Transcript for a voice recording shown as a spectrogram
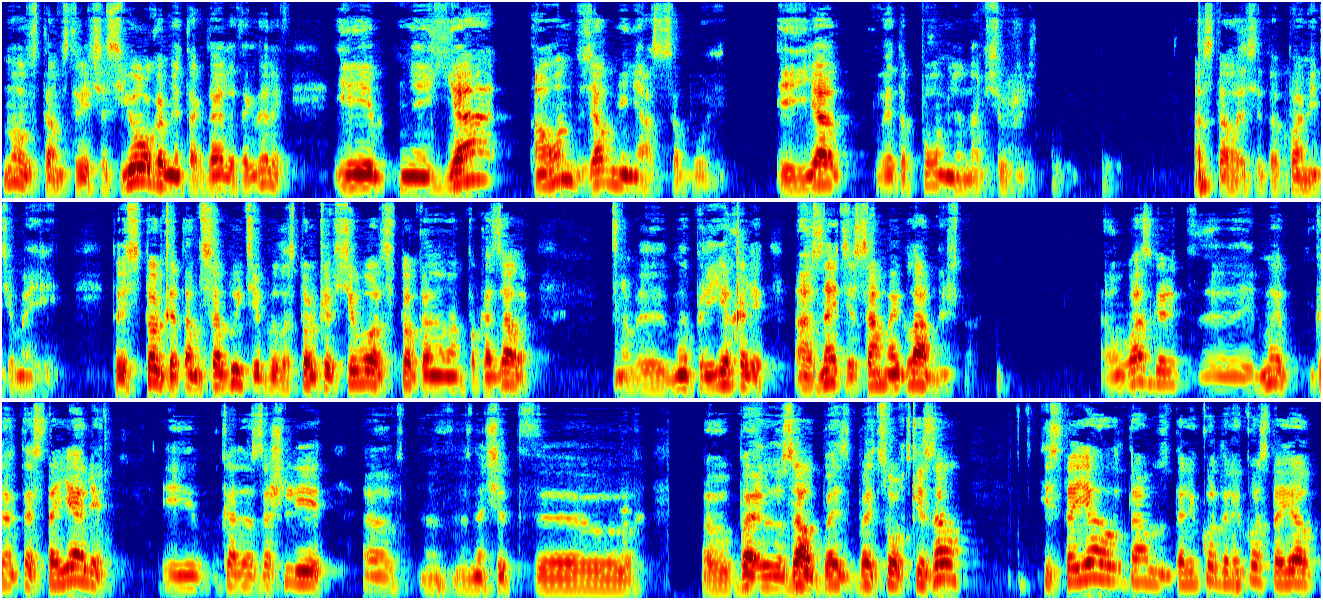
Ну, там встреча с йогами и так далее, и так далее. И я, а он взял меня с собой. И я это помню на всю жизнь. Осталось это в памяти моей. То есть столько там событий было, столько всего, столько она нам показала. Э, мы приехали, а знаете, самое главное, что у вас, говорит, э, мы как-то стояли, и когда зашли, значит, зал, бойцовский зал, и стоял там далеко-далеко стоял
